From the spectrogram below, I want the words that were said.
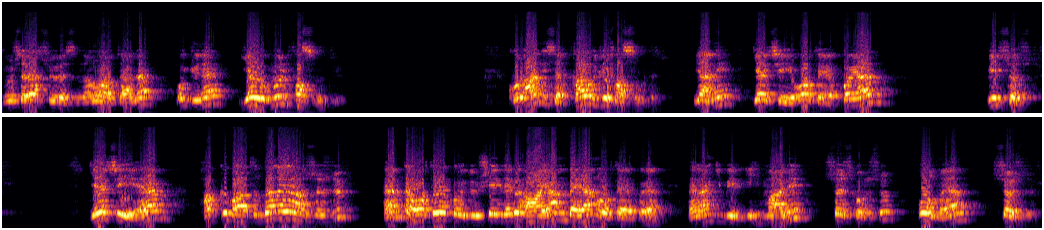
Mürselat suresinde Allahu Teala o güne yevmül fasıl diyor. Kur'an ise kavli fasıldır. Yani gerçeği ortaya koyan bir sözdür. Gerçeği hem hakkı batıldan ayıran sözdür hem de ortaya koyduğu şeyleri ayan beyan ortaya koyan herhangi bir ihmali söz konusu olmayan sözdür.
